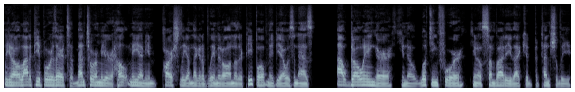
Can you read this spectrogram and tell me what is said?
you know, a lot of people were there to mentor me or help me. I mean, partially, I'm not going to blame it all on other people. Maybe I wasn't as outgoing or, you know, looking for, you know, somebody that could potentially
